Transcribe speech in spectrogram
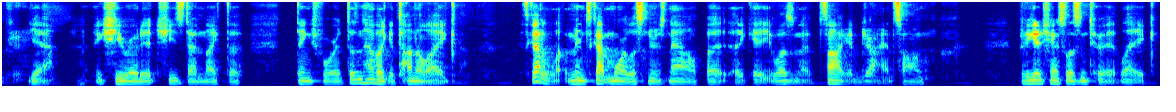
Okay. yeah like she wrote it she's done like the things for it doesn't have like a ton of like it's got a lot i mean it's got more listeners now but like it wasn't a, it's not like a giant song but if you get a chance to listen to it like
